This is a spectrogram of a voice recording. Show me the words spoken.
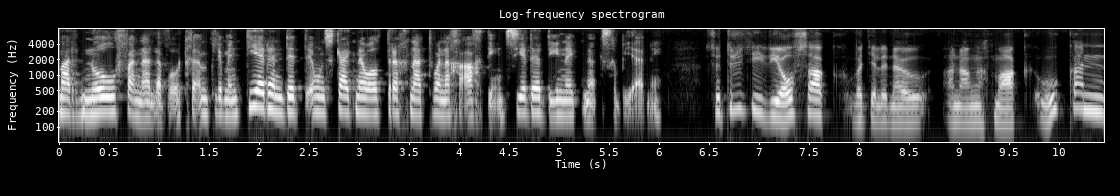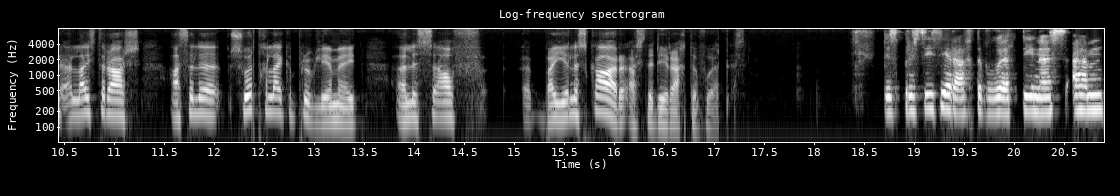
maar nul van hulle word geïmplementeer en dit ons kyk nou al terug na 2018 sedertdien het niks gebeur nie. So Trudy die hofsaak wat julle nou aanhangig maak, hoe kan luisteraars as hulle soortgelyke probleme het, hulle self eh, by julle skaar as dit die regte woord is. Dis presies die regte woord, Tinus. Ehm um,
